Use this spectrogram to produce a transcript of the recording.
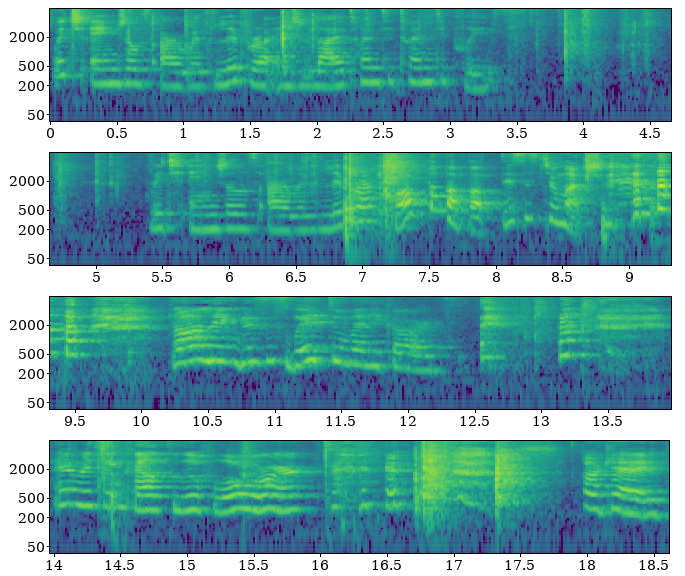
Which angels are with Libra in July 2020, please? Which angels are with Libra? Up, up, up, up. This is too much. Darling, this is way too many cards. Everything fell to the floor. okay.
